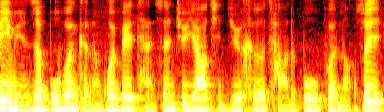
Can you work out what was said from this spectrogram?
避免这部分可能会被产生去邀请去喝茶的部分哦，所以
